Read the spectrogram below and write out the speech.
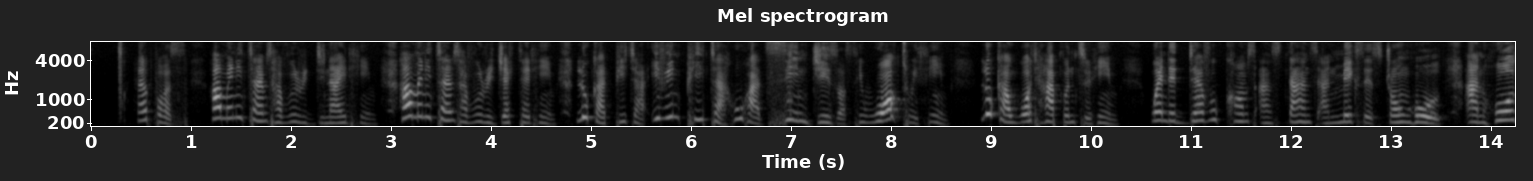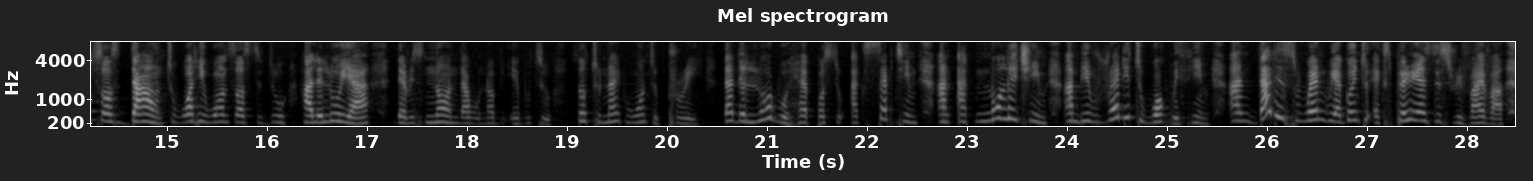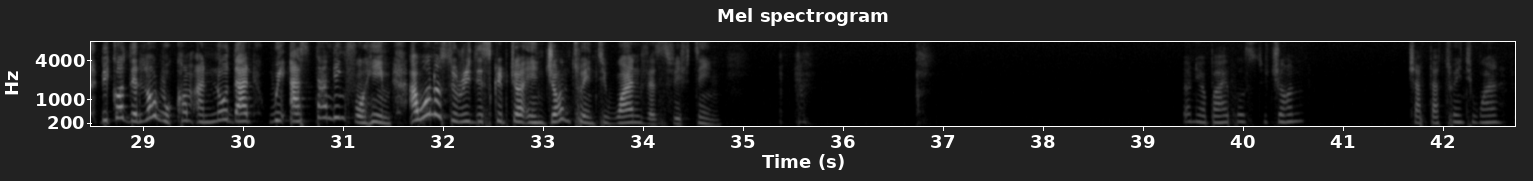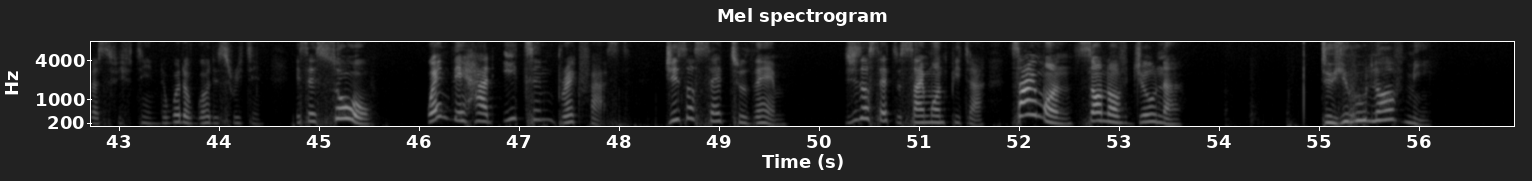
Help us. How many times have we denied him? How many times have we rejected him? Look at Peter. Even Peter, who had seen Jesus, he walked with him. Look at what happened to him when the devil comes and stands and makes a stronghold and holds us down to what he wants us to do, hallelujah, there is none that will not be able to. So tonight we want to pray that the Lord will help us to accept him and acknowledge him and be ready to walk with him. And that is when we are going to experience this revival because the Lord will come and know that we are standing for him. I want us to read the scripture in John 21, verse 15. Turn your Bibles to John chapter 21, verse 15. The word of God is written. It says, So when they had eaten breakfast, Jesus said to them, Jesus said to Simon Peter, Simon, son of Jonah, do you love me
